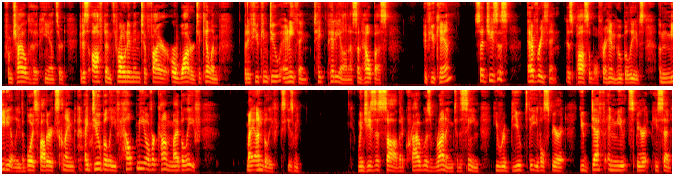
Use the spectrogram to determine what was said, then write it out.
From childhood, he answered. It has often thrown him into fire or water to kill him. But if you can do anything, take pity on us and help us. If you can, said Jesus, everything is possible for him who believes. Immediately the boy's father exclaimed, I do believe. Help me overcome my belief. My unbelief, excuse me. When Jesus saw that a crowd was running to the scene, he rebuked the evil spirit. You deaf and mute spirit, he said,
